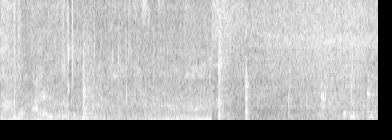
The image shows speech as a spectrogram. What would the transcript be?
나무 바르는 것도 그만. 완전히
